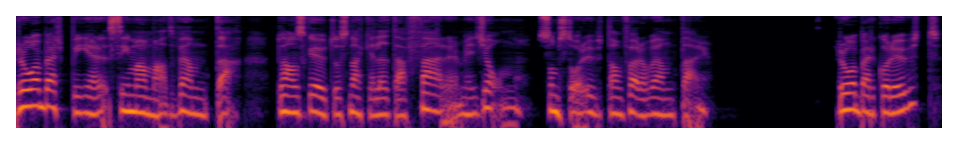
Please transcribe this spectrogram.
Robert ber sin mamma att vänta då han ska ut och snacka lite affärer med John som står utanför och väntar. Robert går ut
